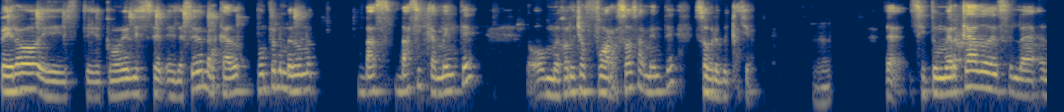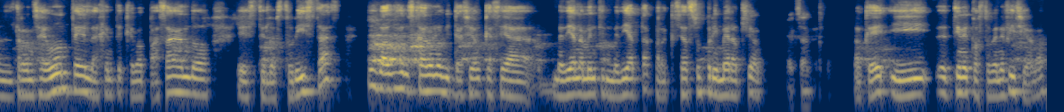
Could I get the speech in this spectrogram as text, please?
pero este, como bien dices, el, estudio de mercado, punto número uno, vas básicamente, o mejor dicho, forzosamente, sobre ubicación. o sea, si tu mercado es la, el transeúnte, la gente que va pasando, este, los turistas, pues vas a buscar una ubicación que sea medianamente inmediata para que sea su primera opción. Exacto. ¿Ok? Y eh, tiene costo-beneficio, ¿no?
